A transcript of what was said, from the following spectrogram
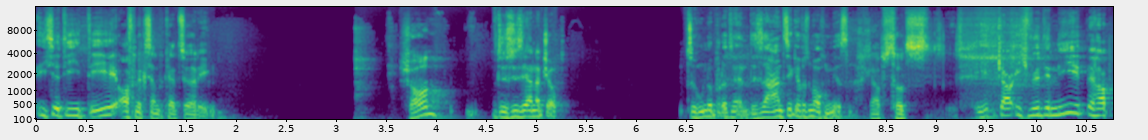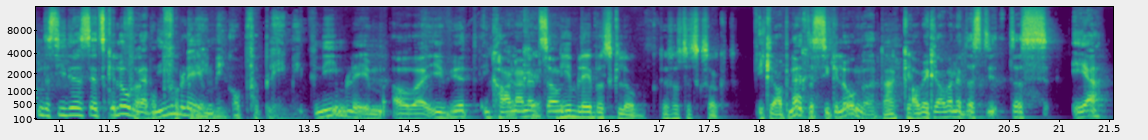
ist ja die Idee, Aufmerksamkeit zu erregen. Schon? Das ist ja ein Job. Zu 100 Prozent. Das ist das Einzige, was machen müssen. Ich glaube, es Ich, glaub, ich würde nie behaupten, dass sie das jetzt gelogen Opfer, hat. Nie im Leben. Opferblaming. Nie im Leben. Aber ich, würd, ich kann okay. auch nicht sagen. Nie im Leben hat es gelogen. Das hast du jetzt gesagt. Ich glaube nicht, okay. dass sie gelogen hat. Danke. Aber ich glaube nicht, dass, die, dass er.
